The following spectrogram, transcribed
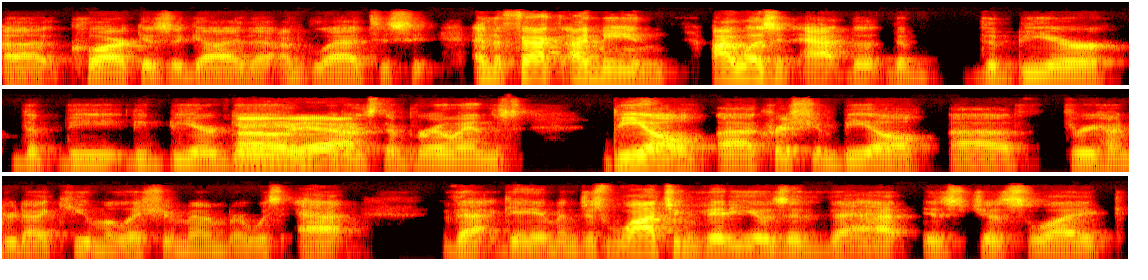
uh clark is a guy that i'm glad to see. And the fact i mean i wasn't at the the the beer the the the beer game Oh, yeah. against the bruins. Beal uh christian beal uh 300 iq militia member was at that game. And just watching videos of that is just like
